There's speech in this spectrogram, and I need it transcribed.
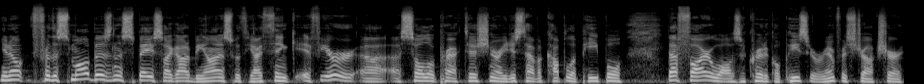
You know, for the small business space, I got to be honest with you. I think if you're uh, a solo practitioner, you just have a couple of people, that firewall is a critical piece of your infrastructure.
